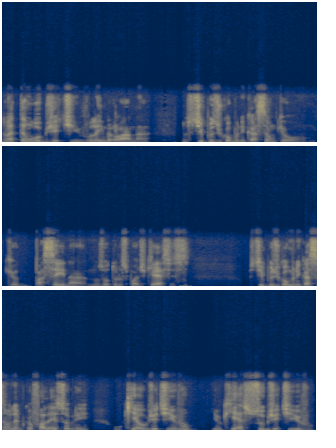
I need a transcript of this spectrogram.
Não é tão objetivo. Lembra lá na, nos tipos de comunicação que eu, que eu passei na, nos outros podcasts? Os tipos de comunicação, eu lembro que eu falei sobre o que é objetivo e o que é subjetivo.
